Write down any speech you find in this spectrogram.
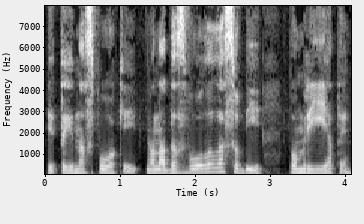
піти на спокій. Вона дозволила собі помріяти.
